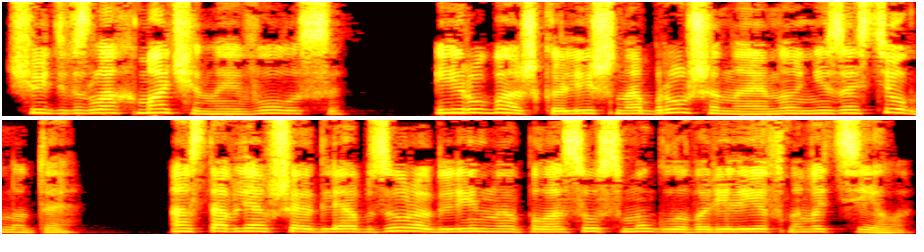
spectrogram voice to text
Чуть взлохмаченные волосы и рубашка, лишь наброшенная, но не застегнутая, оставлявшая для обзора длинную полосу смуглого рельефного тела.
